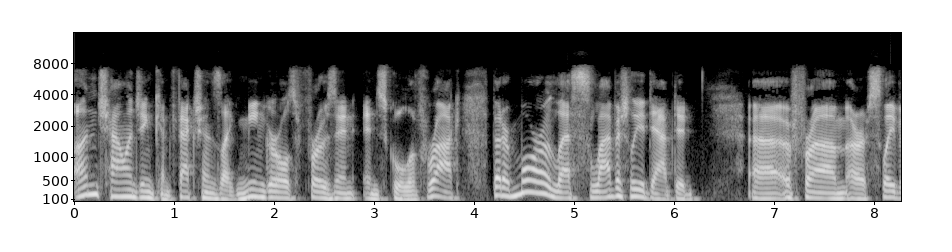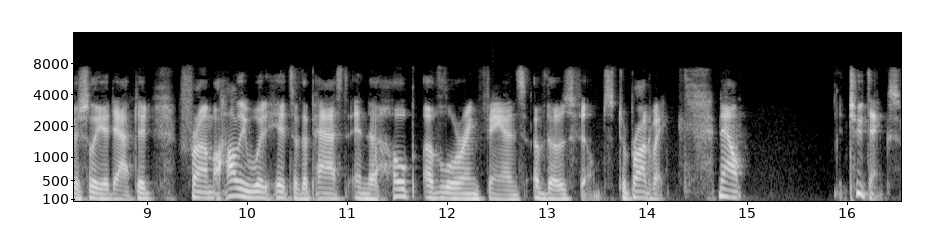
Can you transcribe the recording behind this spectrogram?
unchallenging confections like Mean Girls, Frozen, and School of Rock that are more or less slavishly adapted." Uh, from or slavishly adapted from Hollywood hits of the past in the hope of luring fans of those films to Broadway. Now, two things.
